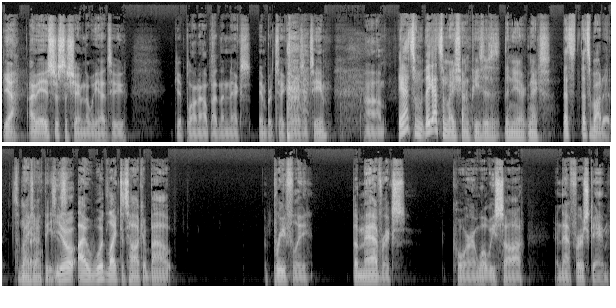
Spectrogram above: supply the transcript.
Yeah, I mean, it's just a shame that we had to get blown out by the Knicks in particular as a team. Um, They got some. They got some nice young pieces. The New York Knicks. That's that's about it. Some nice young pieces. you know, I would like to talk about briefly the Mavericks core and what we saw in that first game.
